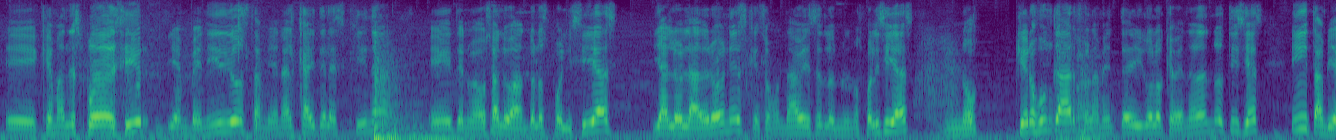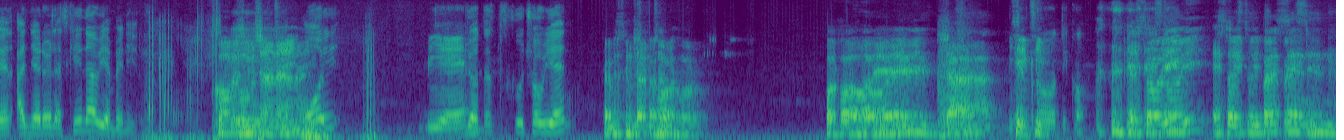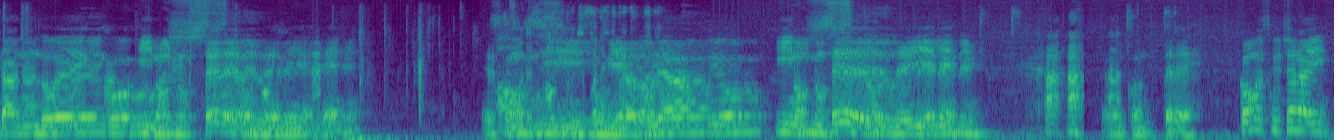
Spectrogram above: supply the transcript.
Eh, ¿Qué más les puedo decir? Bienvenidos también al CAI de la esquina, eh, de nuevo saludando a los policías y a los ladrones, que son a veces los mismos policías. No quiero juzgar, solamente digo lo que ven en las noticias y también Añero de la Esquina, bienvenido. ¿Cómo me escuchan ahí? Hoy, bien. Yo te escucho bien. ¿Ya me escuchan mejor? Por favor, en el chat. Sí, sí. Estoy, estoy, estoy presentando eco y no, sé de dónde viene. Es como si hubiera doble audio y no, sé de dónde viene. Ah, ah, lo encontré. ¿Cómo escuchan ahí?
